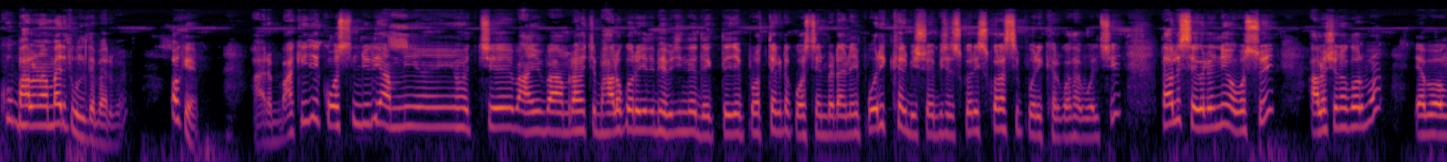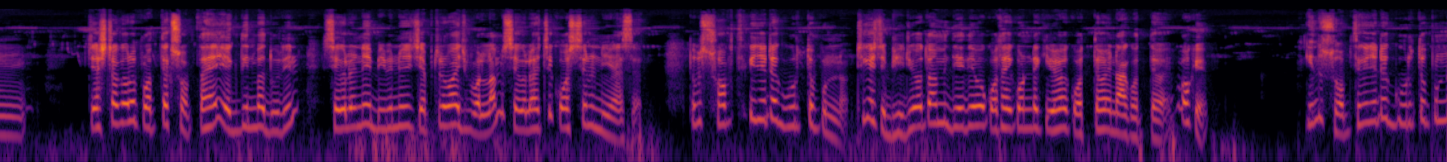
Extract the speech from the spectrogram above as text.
খুব ভালো নাম্বারই তুলতে পারবে। ওকে আর বাকি যে কোশ্চেন যদি আমি হচ্ছে, আমি বা আমরা হচ্ছে ভালো করে যদি ভেবেচিন্তে দেখতে যে প্রত্যেকটা কোশ্চেন প্যাটার্ন এই পরীক্ষার বিষয়ে, বিশেষ করে স্কলারশিপ পরীক্ষার কথা বলছি, তাহলে সেগুলো নিয়ে অবশ্যই আলোচনা করব এবং চেষ্টা করো প্রত্যেক সপ্তাহে একদিন বা দুদিন সেগুলো নিয়ে বিভিন্ন যে চ্যাপ্টার ওয়াইজ বললাম, সেগুলো হচ্ছে কোশ্চেনও নিয়ে আসার। তবে সব থেকে যেটা গুরুত্বপূর্ণ, ঠিক আছে? ভিডিও তো আমি দিয়ে দেবো কোথায় কোনটা কীভাবে করতে হয়, না করতে হয় ওকে কিন্তু সব থেকে যেটা গুরুত্বপূর্ণ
